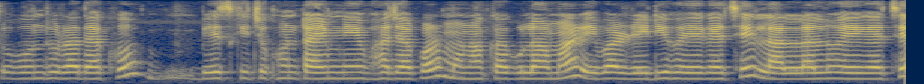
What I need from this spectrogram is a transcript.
তো বন্ধুরা দেখো, বেশ কিছুক্ষণ টাইম নিয়ে ভাজার পর মনাকাগুলো আমার এবার রেডি হয়ে গেছে, লাল লাল হয়ে গেছে।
